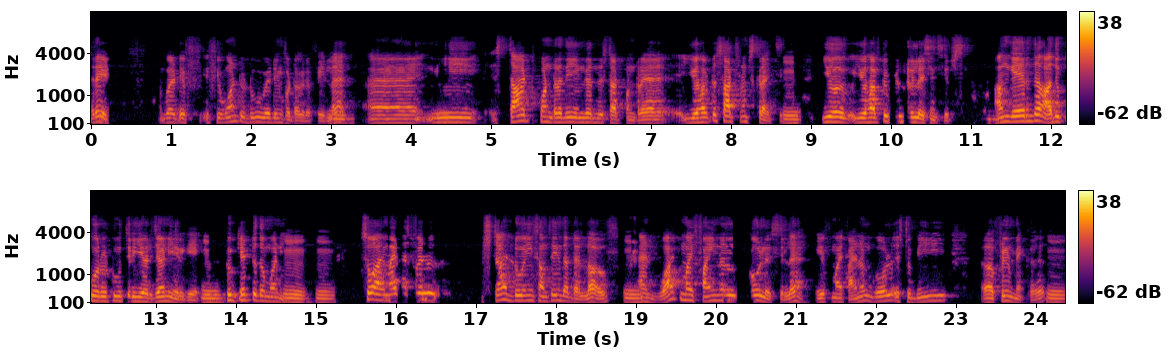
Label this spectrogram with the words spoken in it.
right but if if you want to do wedding photography இல்ல நீ ஸ்டார்ட் பண்றது எங்க இருந்து ஸ்டார்ட் பண்ற? You have to start from scratch you you have to build relationships அங்க இருந்து அதுக்கு ஒரு டூ த்ரீ இயர் ஜேர்னி இருக்கு mm to get to the money mm mm so I might as well start doing something that I love ம் and what my final goal is illa if my final goal is to be a filmmaker ம்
